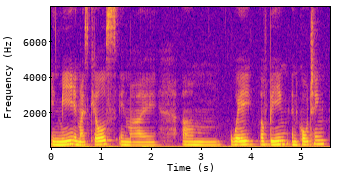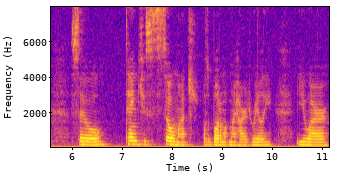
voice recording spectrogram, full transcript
in me, in my skills, in my um, way of being and coaching. So thank you so much of the bottom of my heart, really. You are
